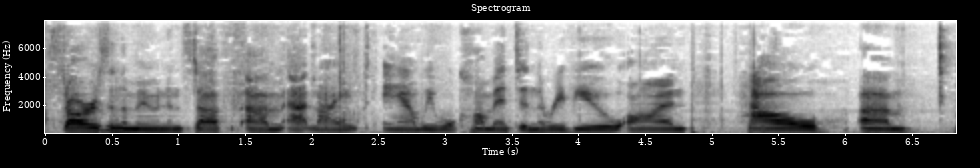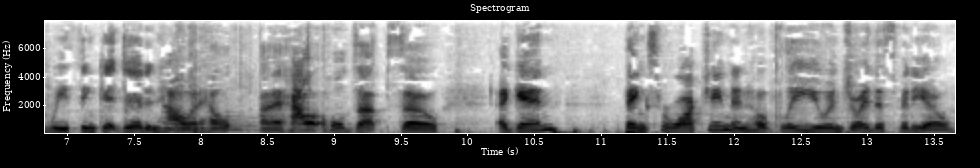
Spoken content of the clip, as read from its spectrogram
stars and the moon and stuff um, at night. And we will comment in the review on how um, we think it did and how it uh, how it holds up. So again, thanks for watching, and hopefully you enjoyed this video.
